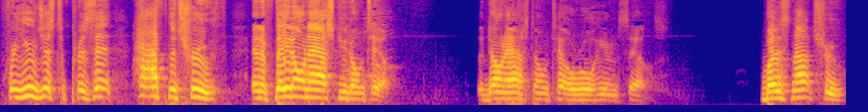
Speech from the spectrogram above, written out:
for you just to present half the truth, and if they don't ask, you don't tell. The don't ask, don't tell rule here in sales. But it's not true.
